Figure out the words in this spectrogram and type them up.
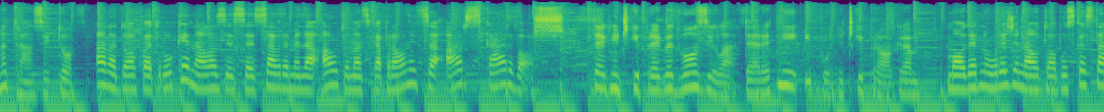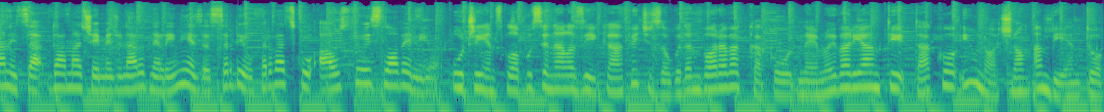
na tranzitu. A na dohvat ruke nalaze se savremena automatska pravnica Ars Car Wash. Tehnički pregled vozila, teretni i putnički program. Moderno uređena autobuska stanica, domaće i međunarodne linije za Srbiju, Hrvatsku, Austriju i Sloveniju. U čijem sklopu se nalazi i kafić za ugodan boravak kako u dnevnoj varijanti, tako i u noćnom ambijentu.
